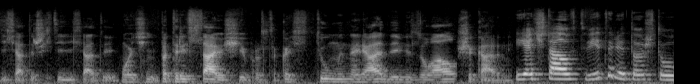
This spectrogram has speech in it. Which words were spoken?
50-е, 60-е. Очень потрясающие просто костюмы, наряды, визуал шикарный. Я читала в Твиттере то, что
